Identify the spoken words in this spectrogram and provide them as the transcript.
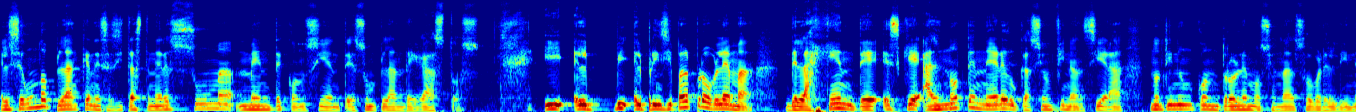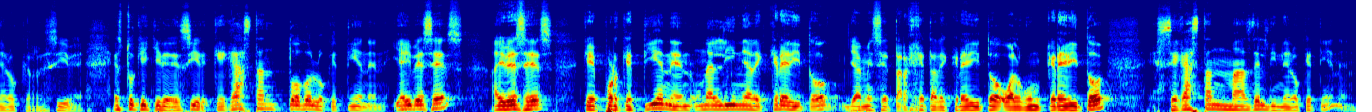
El segundo plan que necesitas tener es sumamente consciente, es un plan de gastos. Y el, principal problema de la gente es que al no tener educación financiera no tiene un control emocional sobre el dinero que recibe. ¿Esto qué quiere decir? Que gastan todo lo que tienen. Y hay veces, hay veces que porque tienen una línea de crédito, llámese tarjeta de crédito o algún crédito, se gastan más del dinero que tienen.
